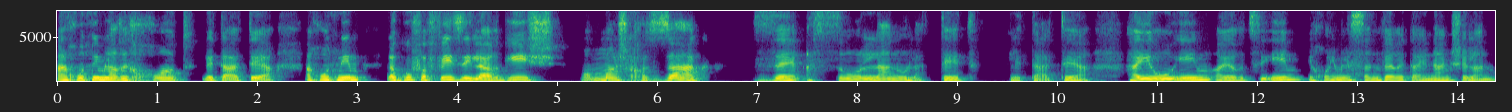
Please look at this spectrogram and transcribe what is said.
אנחנו נותנים לריחות לתעתע, אנחנו נותנים לגוף הפיזי להרגיש ממש חזק, זה אסור לנו לתת לתעתע. האירועים הארציים יכולים לסנוור את העיניים שלנו,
